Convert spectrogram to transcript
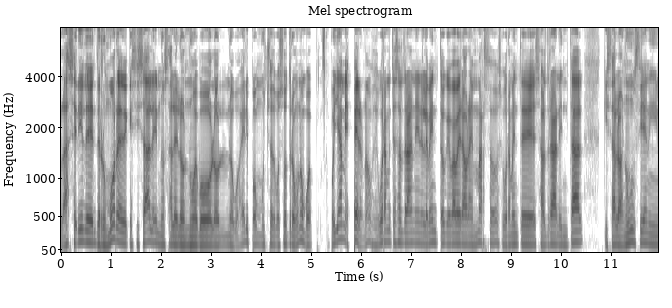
la serie de, rumores de que si salen, no salen los nuevos, los nuevos AirPods, muchos de vosotros, bueno, pues, pues ya me espero, ¿no? Seguramente saldrán en el evento que va a haber ahora en marzo, seguramente saldrán en tal, quizá lo anuncien y,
